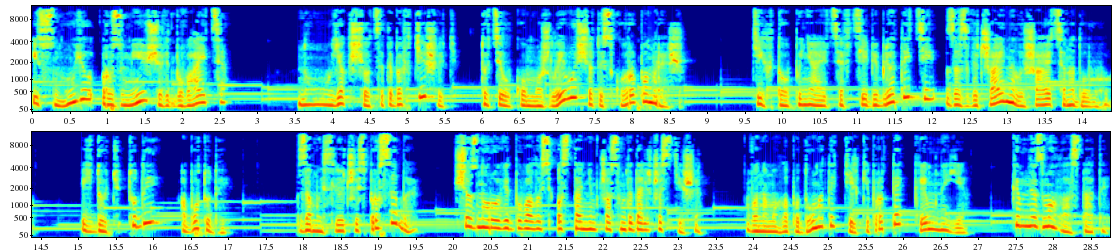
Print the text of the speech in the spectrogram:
існую, розумію, що відбувається. Ну, якщо це тебе втішить, то цілком можливо, що ти скоро помреш. Ті, хто опиняється в цій бібліотеці, зазвичай не лишаються надовго, йдуть туди або туди. Замислюючись про себе, що з норою відбувалось останнім часом дедалі частіше, вона могла подумати тільки про те, ким не є, ким не змогла стати,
